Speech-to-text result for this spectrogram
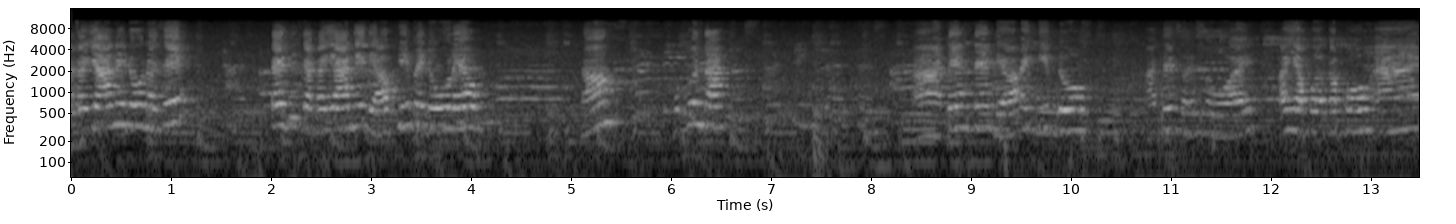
จักรยานให้ดูหน่อยสิเต้นที่จักรยานนี่เดี๋ยวเอาคลิปไปดูเร็วเนาะลุกขึ้นจ้ะอ่าเต้นเต้นเดี๋ยวให้คลิปดูอ่าเต้นสวยๆเอาอย่าเปิดกระโปรงไอาย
